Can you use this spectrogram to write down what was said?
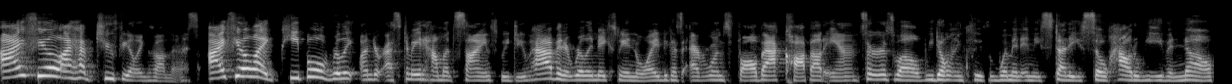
I feel I have two feelings on this. I feel like people really underestimate how much science we do have, and it really makes me annoyed because everyone's fallback cop out answers. Well, we don't include women in these studies, so how do we even know?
